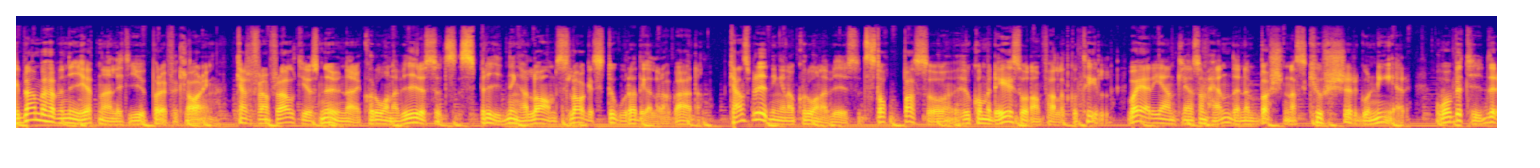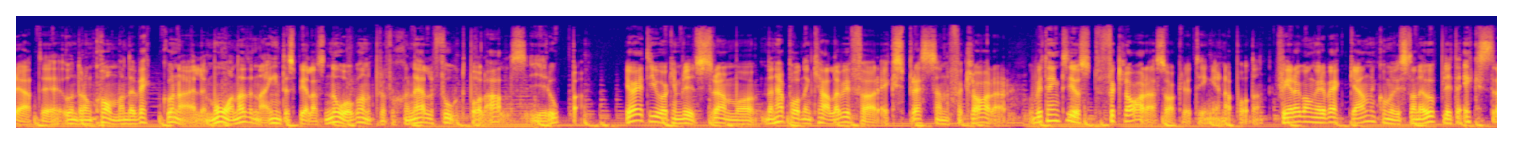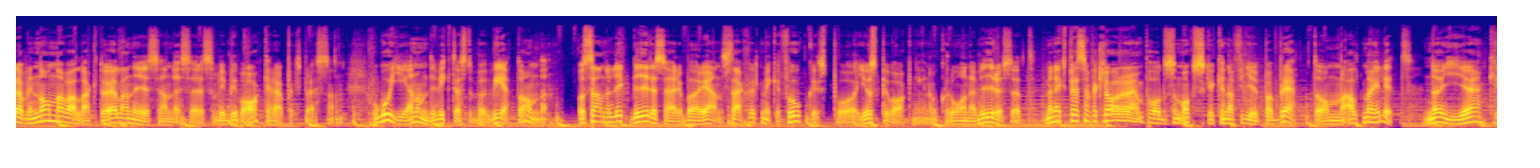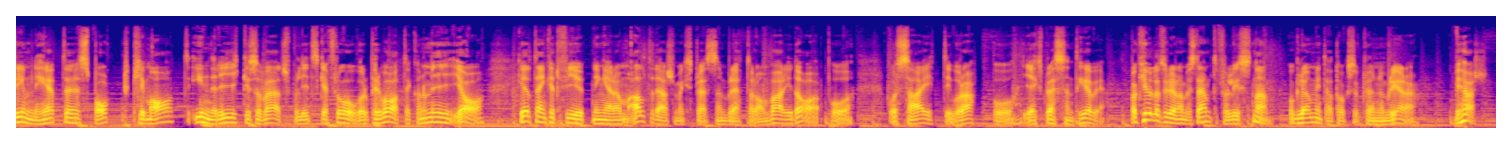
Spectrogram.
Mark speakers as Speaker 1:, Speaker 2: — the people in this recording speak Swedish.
Speaker 1: Ibland behöver nyheterna en lite djupare förklaring. Kanske framförallt just nu när coronavirusets spridning har lamslagit stora delar av världen. Kan spridningen av coronaviruset stoppas och hur kommer det i sådan fall att gå till? Vad är det egentligen som händer när börsernas kurser går ner? Och vad betyder det att det under de kommande veckorna eller månaderna inte spelas någon professionell fotboll alls i Europa? Jag heter Joakim Rydström och den här podden kallar vi för Expressen förklarar. Och vi tänkte just förklara saker och ting i den här podden. Flera gånger i veckan kommer vi stanna upp lite extra vid någon av alla aktuella nyhetshändelser som vi bevakar här på Expressen och gå igenom det viktigaste du behöver veta om den. Och sannolikt blir det så här i början särskilt mycket fokus på just bevakningen av coronaviruset. Men Expressen förklarar en podd som också ska kunna fördjupa brett om allt möjligt. Nöje, krimnyheter, sport, klimat, inrikes och världspolitiska frågor, privatekonomi, ja, helt enkelt fördjupningar om allt det där som Expressen berättar om varje dag på vår sajt, i vår app och i Expressen TV. Vad kul att du redan bestämt dig för att lyssna och glöm inte att också prenumerera. Vi hörs!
